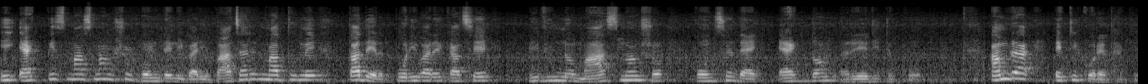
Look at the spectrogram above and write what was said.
এই এক পিস মাছ, মাংস হোম ডেলিভারি বাজারের মাধ্যমে তাদের পরিবারের কাছে বিভিন্ন মাছ, মাংস পৌঁছে দেয় একদম রেডি টু আমরা এটি করে থাকি।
